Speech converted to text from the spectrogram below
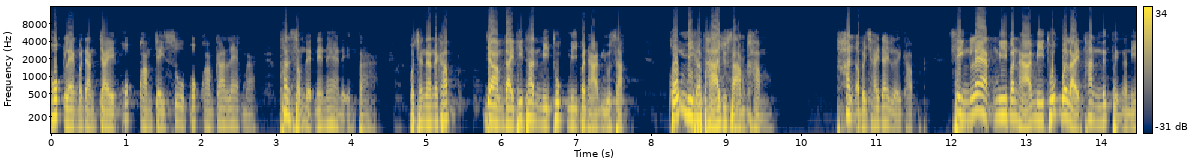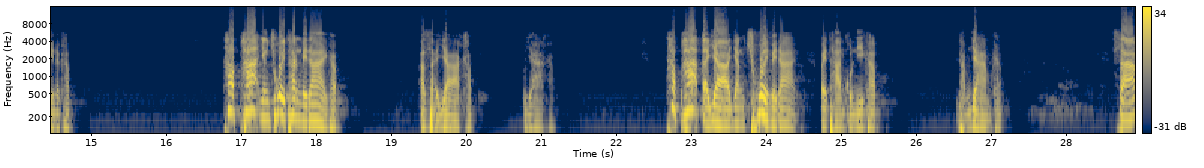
พกแรงบันดาลใจ พกความใจสู้ พกความกล้าแลกมา ท่านสำเร็จแน่ๆในเอ็นตา เพราะฉะนั้นนะครับ ยามใดที่ท่านมีทุกข์มีปัญหามีอุปสรรคผมมีคาถาอยู่สามคำท่านเอาไปใช้ได้เลยครับ สิ่งแรกมีปัญหามีทุกข์เมื่อไหร่ท่านนึกถึงอันนี้นะครับ ถ้าพระยังช่วยท่านไม่ได้ครับ อาศัยยาครับยาครับ ถ้าพระกับยายังช่วยไม่ได้ ไปถามคนนี้ครับถามยามครับ สาม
